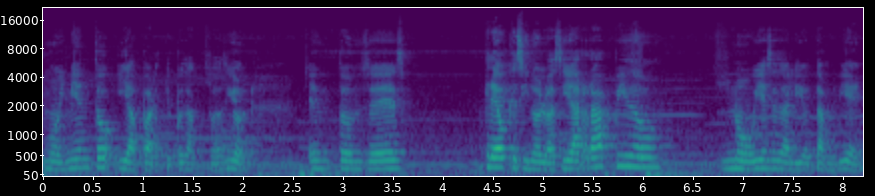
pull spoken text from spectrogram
movimiento y aparte pues actuación. Entonces, creo que si no lo hacía rápido, no hubiese salido tan bien.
